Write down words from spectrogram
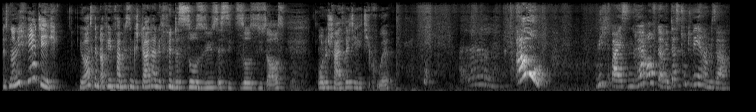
Ist noch nicht fertig. Ja, es nimmt auf jeden Fall ein bisschen Gestalt an. Ich finde es so süß. Es sieht so süß aus. Ohne Scheiß. Richtig, richtig cool. Au! Nicht beißen. Hör auf damit. Das tut weh, Hamza.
